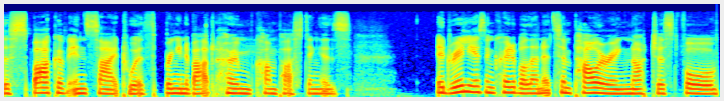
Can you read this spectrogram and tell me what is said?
the spark of insight with bringing about home composting is, it really is incredible, and it's empowering not just for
